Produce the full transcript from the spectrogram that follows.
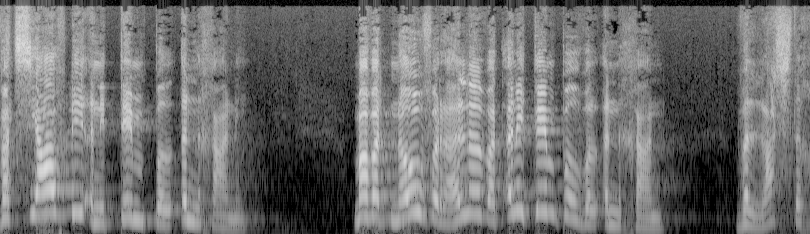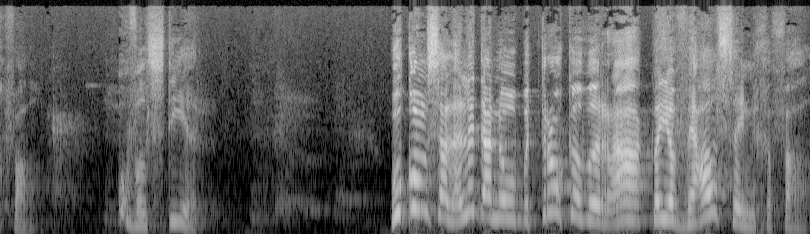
wat self nie in die tempel ingaan nie. Maar wat nou vir hulle wat in die tempel wil ingaan, wil lastig val of wil steur. Hoekom sal hulle dan nou betrokke wil raak by 'n welsyn geval?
